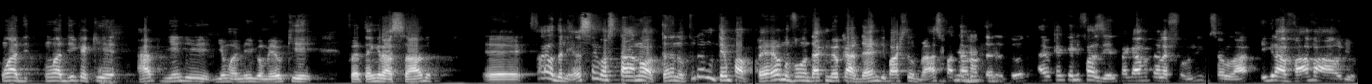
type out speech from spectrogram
uma, uma dica aqui, rapidinho, de, de um amigo meu que foi até engraçado. É, ah, Daniel, esse negócio tá anotando tudo, eu não tenho papel, não vou andar com meu caderno debaixo do braço para estar tá anotando tudo. Aí o que é que ele fazia? Ele pegava o telefone, o celular e gravava áudio.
